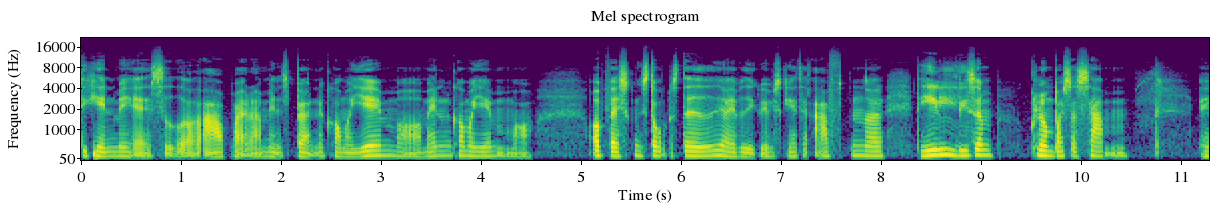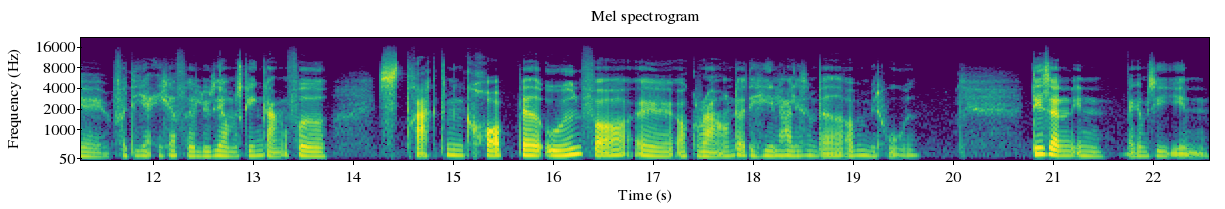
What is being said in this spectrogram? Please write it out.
det kan ende med, at jeg sidder og arbejder, mens børnene kommer hjem, og manden kommer hjem, og opvasken står der stadig, og jeg ved ikke, hvad vi skal have til aften, og det hele ligesom klumper sig sammen. øh, fordi jeg ikke har fået lyttet. Jeg har måske ikke engang fået strakt min krop, været udenfor øh, og ground, og det hele har ligesom været oppe i mit hoved. Det er sådan en, hvad kan man sige, en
